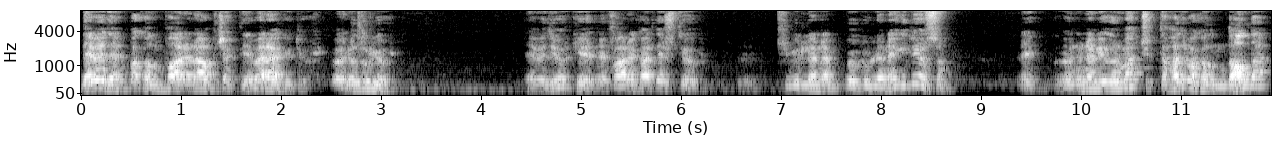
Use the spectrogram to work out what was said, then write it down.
Deve de bakalım fare ne yapacak diye merak ediyor. Öyle duruyor. Deve diyor ki e, fare kardeş diyor. Kibirlene böbürlene gidiyorsun. E, önüne bir ırmak çıktı. Hadi bakalım dal da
